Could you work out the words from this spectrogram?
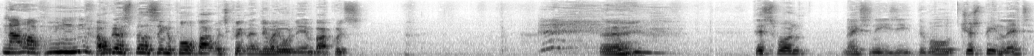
Now, How can I spell Singapore backwards quicker than do my own name backwards? Uh, this one, nice and easy. They've all just been lit,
